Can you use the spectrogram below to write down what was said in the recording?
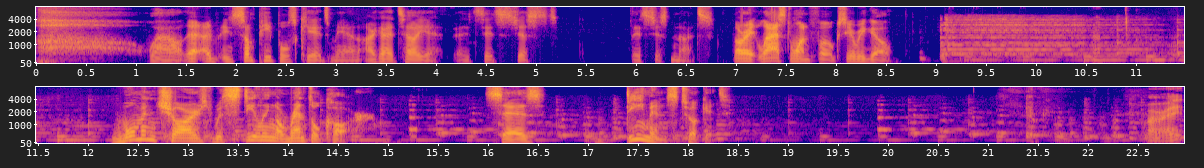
Oh wow That- i mean some people's kids man i gotta tell you it's it's just it's just nuts all right last one folks here we go woman charged with stealing a rental car says demons took it All right.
